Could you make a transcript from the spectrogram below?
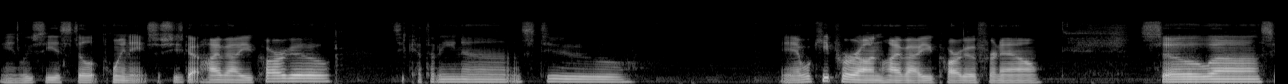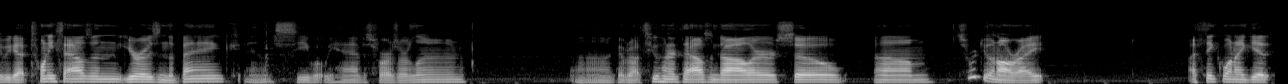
And Lucy is still at 0.8. So she's got high value cargo. Let's see, Katarina, let's do... Yeah, we'll keep her on high value cargo for now. So, uh, see, we got 20,000 euros in the bank, and let's see what we have as far as our loan. Uh, got about $200,000, so, um, so we're doing all right. I think when I get,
